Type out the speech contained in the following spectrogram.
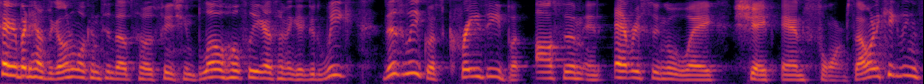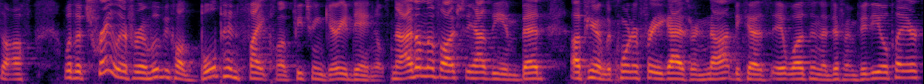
Hey everybody, how's it going? Welcome to the episode of Finishing Blow. Hopefully you guys are having a good week. This week was crazy but awesome in every single way, shape, and form. So I want to kick things off with a trailer for a movie called Bullpen Fight Club featuring Gary Daniels. Now I don't know if I'll actually have the embed up here in the corner for you guys or not because it wasn't a different video player.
